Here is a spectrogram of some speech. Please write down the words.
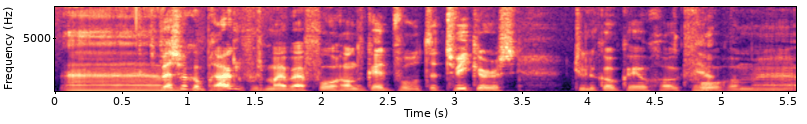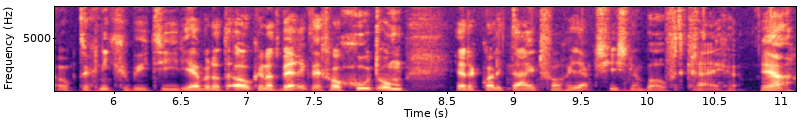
Het is best wel gebruikelijk volgens mij bij voorhand. Ik weet bijvoorbeeld de Tweakers... Natuurlijk ook een heel groot forum ja. op techniekgebied. Die, die hebben dat ook. En dat werkt echt wel goed om ja, de kwaliteit van reacties naar boven te krijgen. Ja,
